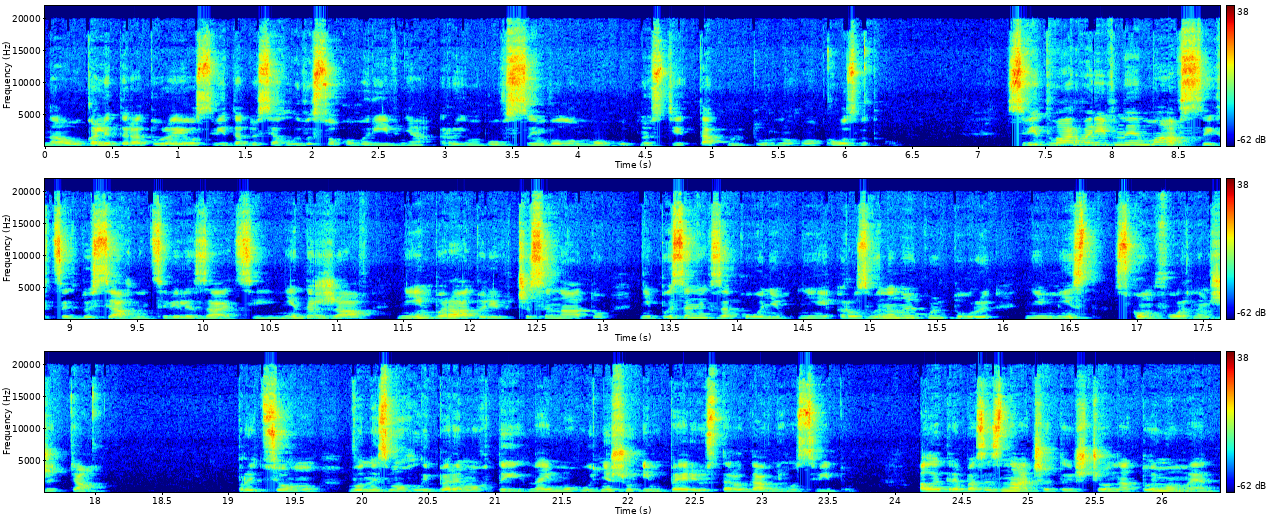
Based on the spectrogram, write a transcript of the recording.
Наука, література і освіта досягли високого рівня. Рим був символом могутності та культурного розвитку. Світ варварів не мав всіх цих досягнень цивілізації, ні держав, ні імператорів чи сенату, ні писаних законів, ні розвиненої культури, ні міст з комфортним життям. При цьому вони змогли перемогти наймогутнішу імперію стародавнього світу. Але треба зазначити, що на той момент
